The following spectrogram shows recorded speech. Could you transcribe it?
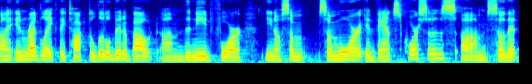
uh, in Red Lake they talked a little bit about um, the need for you know some some more advanced courses um, so that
